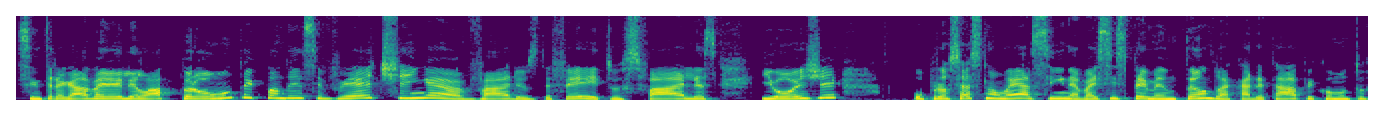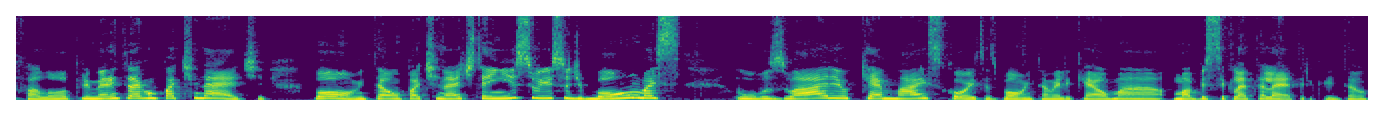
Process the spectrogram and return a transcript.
se entregava ele lá pronto e quando ia se ver tinha vários defeitos, falhas. E hoje o processo não é assim, né? Vai se experimentando a cada etapa e como tu falou, primeiro entrega um patinete. Bom, então o patinete tem isso, isso de bom, mas o usuário quer mais coisas. Bom, então ele quer uma, uma bicicleta elétrica, então,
